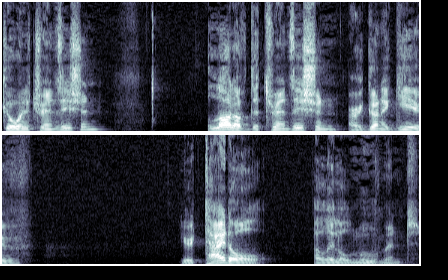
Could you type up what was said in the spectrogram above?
go into transition, a lot of the transition are gonna give your title a little movement.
